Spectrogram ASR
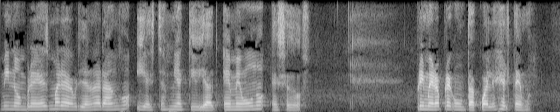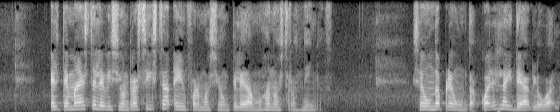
Mi nombre es María Gabriela Naranjo y esta es mi actividad M1S2. Primera pregunta, ¿cuál es el tema? El tema es televisión racista e información que le damos a nuestros niños. Segunda pregunta, ¿cuál es la idea global?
